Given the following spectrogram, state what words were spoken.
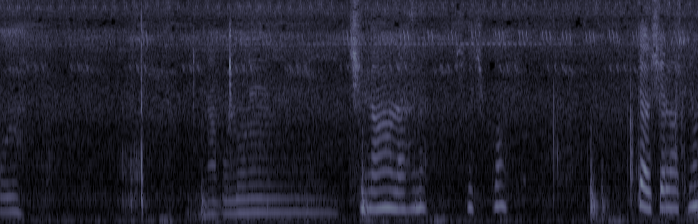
ôi nào bông luôn chỉ lo là nè chỉ tiểu chỉ lo thiếu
